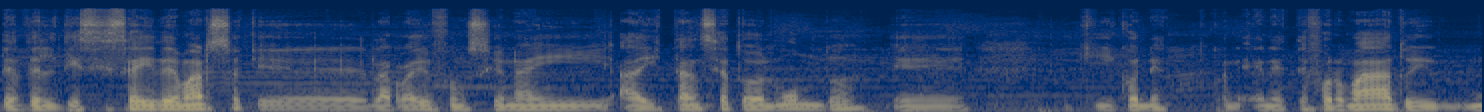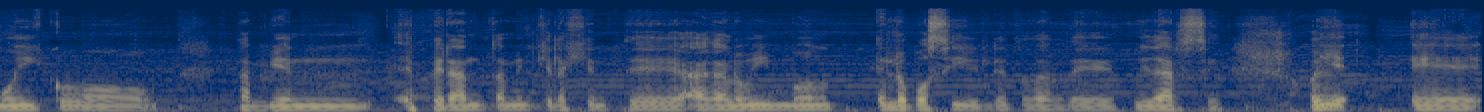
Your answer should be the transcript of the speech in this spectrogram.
desde el 16 de marzo que la radio funciona ahí a distancia todo el mundo, eh, aquí con, en este formato y muy como también esperando también que la gente haga lo mismo en lo posible, tratar de cuidarse. Oye, eh,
